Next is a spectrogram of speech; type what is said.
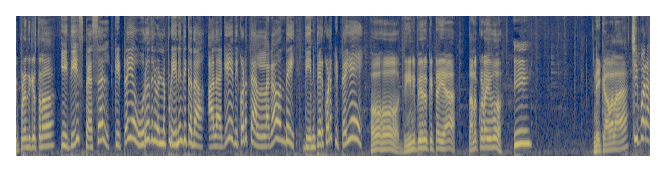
ఇప్పుడు ఎందుకు ఇస్తున్నా ఇది స్పెషల్. కిట్టయ్య ఊరొదిలి వెళ్ళినప్పుడు ఏనింది కదా అలాగే ఇది కూడా తెల్లగా ఉంది. దీని పేరు కూడా కిట్టయ్యే. ఓహో దీని పేరు కిట్టయ్యా తనకు కూడా ఇవ్వు. నీకు కావాలా? చిపోరా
